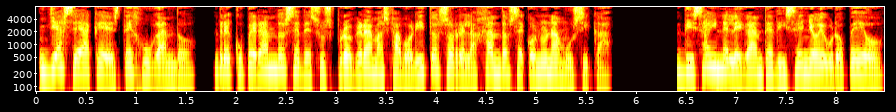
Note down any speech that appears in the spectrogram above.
ya sea que esté jugando, recuperándose de sus programas favoritos o relajándose con una música. Design elegante diseño europeo,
